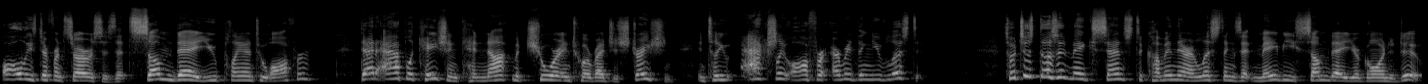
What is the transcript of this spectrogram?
all these different services that someday you plan to offer, that application cannot mature into a registration until you actually offer everything you've listed. So it just doesn't make sense to come in there and list things that maybe someday you're going to do.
